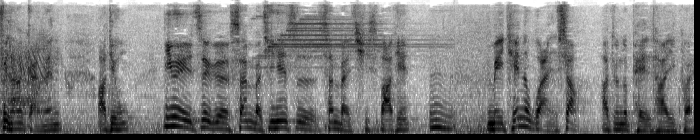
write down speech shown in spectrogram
非常感恩阿丁，因为这个三百今天是三百七十八天，嗯，每天的晚上阿丁都陪着他一块。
